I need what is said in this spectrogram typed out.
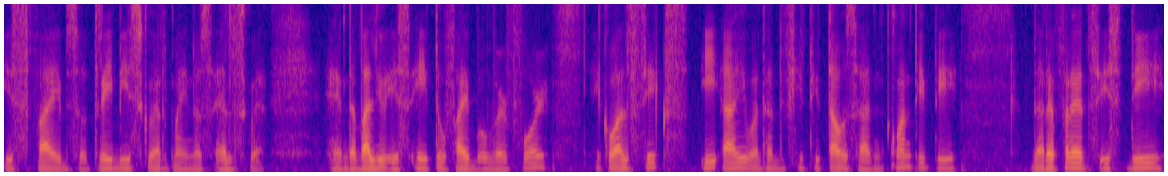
is 5 so 3b square minus L square and the value is 825 over 4 equals 6 EI 150,000 quantity the reference is D.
